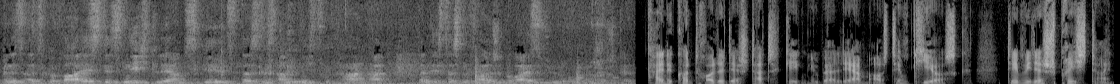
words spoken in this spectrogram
Wenn es als Beweis des Nichtlärms gilt, dass das Amt nichts getan hat, dann ist das eine falsche Beweisführung an der Stelle. Keine Kontrolle der Stadt gegenüber Lärm aus dem Kiosk. Dem widerspricht ein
